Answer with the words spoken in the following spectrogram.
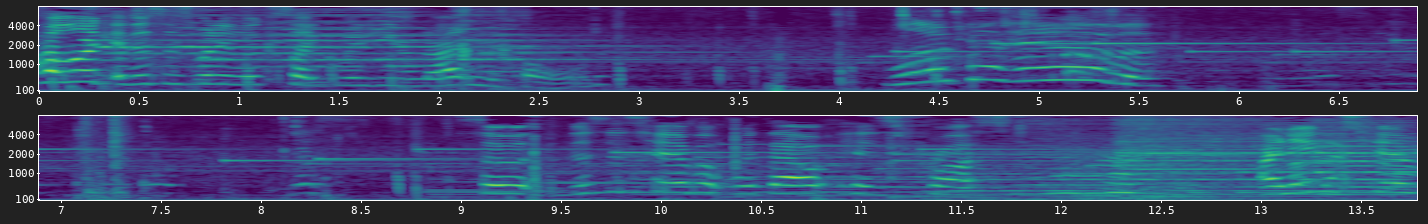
Oh look, and this is what he looks like when he's not in the cold. Look at him! So this is him without his frost. I named him.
